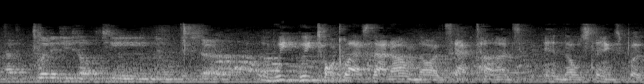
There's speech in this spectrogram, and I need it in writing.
what did you tell the team, and et? We, we talked last night. I don't know exact times and those things, but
